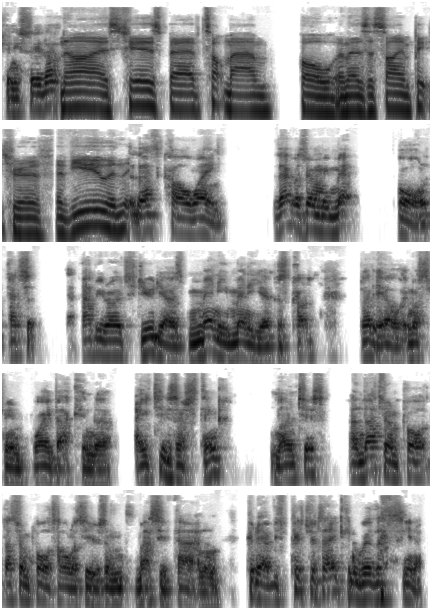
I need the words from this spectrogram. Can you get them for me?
Can you see that? Nice. Cheers, Bev. Top man, Paul. And there's a signed picture of, of you and That's Carl Wayne. That was when we met Paul at Abbey Road Studios many, many years. Because bloody hell, it must have been way back in the 80s, I think, 90s. And that's when Paul, that's when Paul told us he was a massive fan and could have his picture taken with us, you know.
